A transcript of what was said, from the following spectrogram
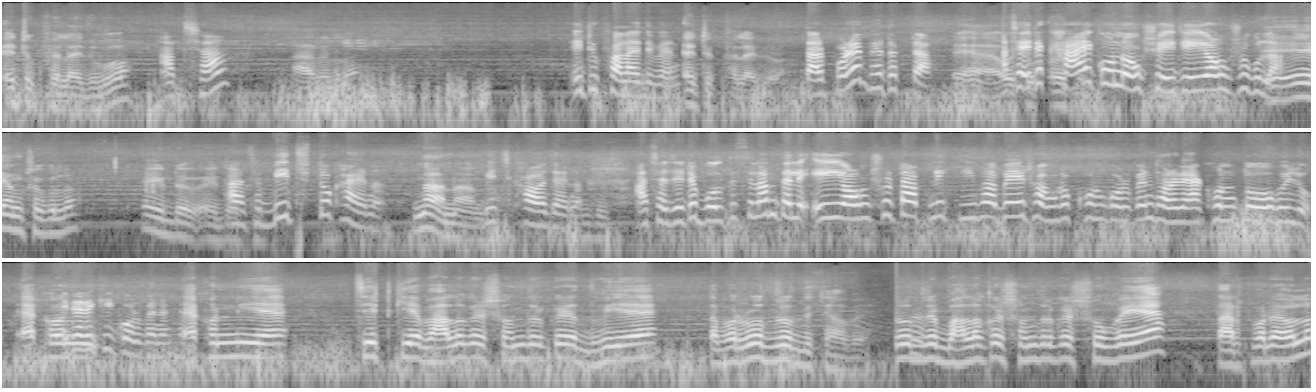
এইটুক ফেলাই দেবো। আচ্ছা। আর হলো? এটুক ফালাই দিবেন? এইটুক ফেলাই দেবো। তারপরে ভেতরটা? হ্যাঁ, আচ্ছা এটা খায় কোন অংশ? এই যে এই অংশগুলো? এই অংশগুলো। এইটুক এইটুক আচ্ছা বীজ তো খায় না? না না। বীজ খাওয়া যায় না। আচ্ছা যেটা বলতেছিলাম তাহলে এই অংশটা আপনি কীভাবে সংরক্ষণ করবেন? ধরেন এখন তো হইল। এখন- এটারে কি করবেন এখন? এখন নিয়ে চিটকিয়ে ভালো করে সুন্দর করে ধুয়ে তারপর রোদ রোদ দিতে হবে। রোদ্রে ভালো করে সুন্দর করে শুকিয়ে তারপরে হলো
